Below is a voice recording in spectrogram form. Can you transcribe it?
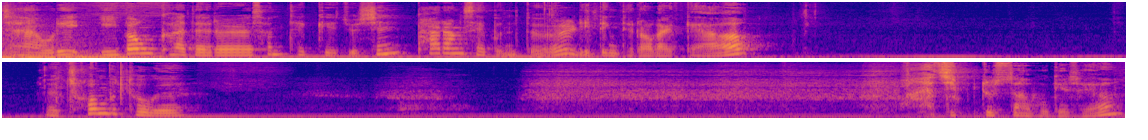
자, 우리 2번 카드를 선택해 주신 파랑새 분들 reading 들어갈게요. 네, 처음부터 왜 아직도 싸우고 계세요?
